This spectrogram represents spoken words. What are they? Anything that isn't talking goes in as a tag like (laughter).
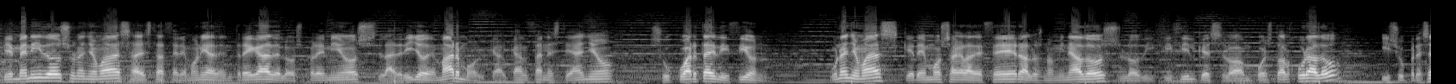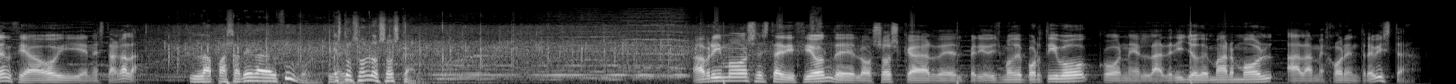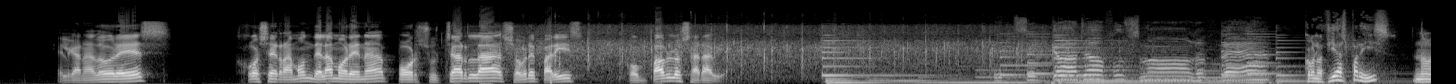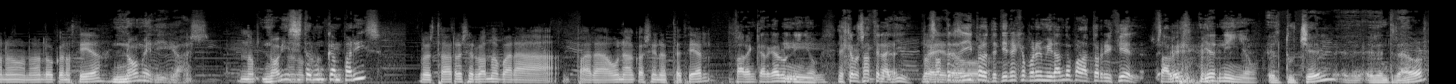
Bienvenidos un año más a esta ceremonia de entrega de los premios Ladrillo de Mármol, que alcanzan este año su cuarta edición. Un año más queremos agradecer a los nominados lo difícil que se lo han puesto al jurado y su presencia hoy en esta gala. La pasarela del fútbol. Estos son los Oscar. Abrimos esta edición de los Oscar del periodismo deportivo con el ladrillo de mármol a la mejor entrevista. El ganador es José Ramón de la Morena por su charla sobre París con Pablo Sarabia. ¿Conocías París? No, no, no lo conocía. No me digas. No, ¿No habías estado nunca en. París? Lo estaba reservando para, para una ocasión especial. Para encargar un Y- niño. Es que los hacen allí. Los Pero- hacen allí, pero te tienes que poner mirando para la Torre Eiffel, ¿sabes? (laughs) Y es niño. El Tuchel, el, el entrenador,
